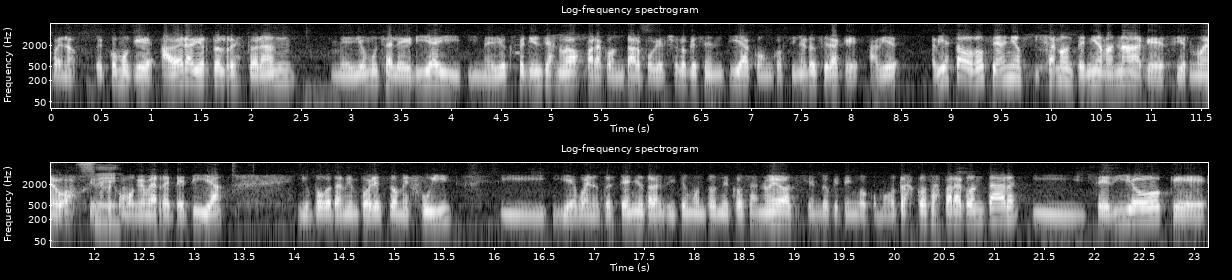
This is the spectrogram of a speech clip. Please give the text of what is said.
bueno, como que haber abierto el restaurante me dio mucha alegría y, y me dio experiencias nuevas para contar, porque yo lo que sentía con cocineros era que había, había estado 12 años y ya no tenía más nada que decir nuevo, Sí. como que me repetía y un poco también por eso me fui. Y, y, eh, bueno, todo este año transité un montón de cosas nuevas, siento que tengo como otras cosas para contar y se dio que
